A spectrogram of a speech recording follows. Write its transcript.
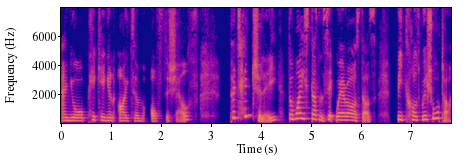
and you're picking an item off the shelf, potentially the waist doesn't sit where ours does because we're shorter.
